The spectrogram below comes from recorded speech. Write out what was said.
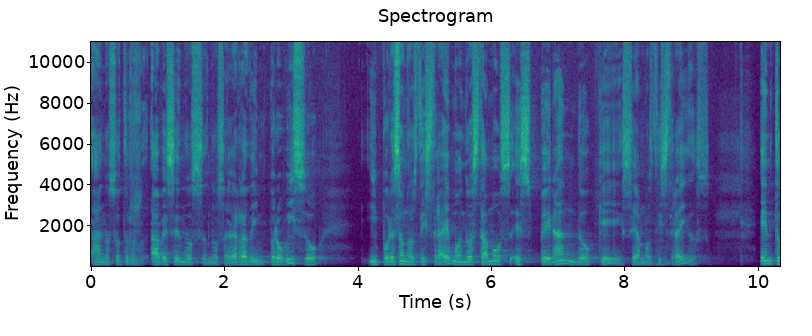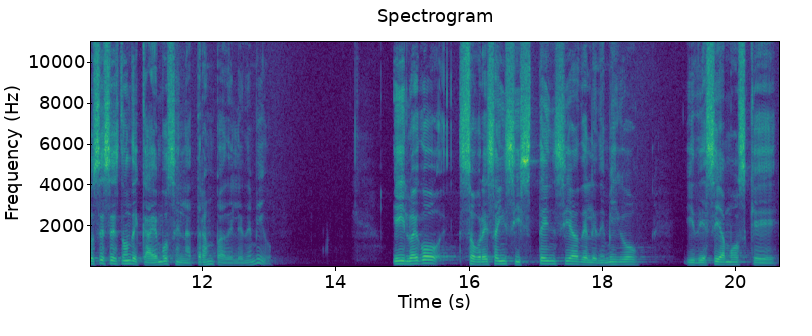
a nosotros a veces nos, nos agarra de improviso y por eso nos distraemos, no estamos esperando que seamos distraídos. Entonces es donde caemos en la trampa del enemigo. Y luego sobre esa insistencia del enemigo, y decíamos que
